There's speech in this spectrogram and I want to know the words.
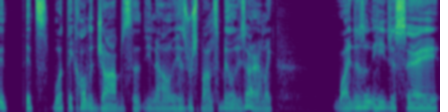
it it's what they call the jobs that you know his responsibilities are. I'm like, why doesn't he just say,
